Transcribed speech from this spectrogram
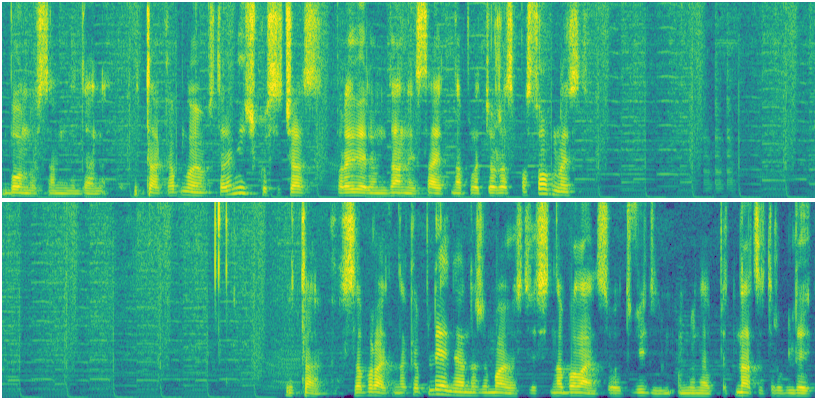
бонусом мне дали. Итак, обновим страничку. Сейчас проверим данный сайт на платежеспособность. Итак, собрать накопление. Нажимаю здесь на балансе. Вот видим, у меня 15 рублей.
